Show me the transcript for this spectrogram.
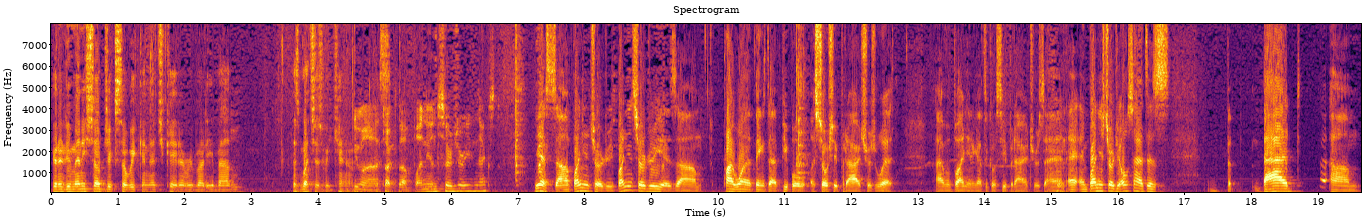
going to do many subjects so we can educate everybody about as much as we can. Do you want to talk about bunion surgery next? Yes, uh, bunion surgery. Bunion surgery is um, probably one of the things that people associate podiatrists with. I have a bunion, I got to go see a podiatrist. And, and, and bunion surgery also has this b- bad um,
